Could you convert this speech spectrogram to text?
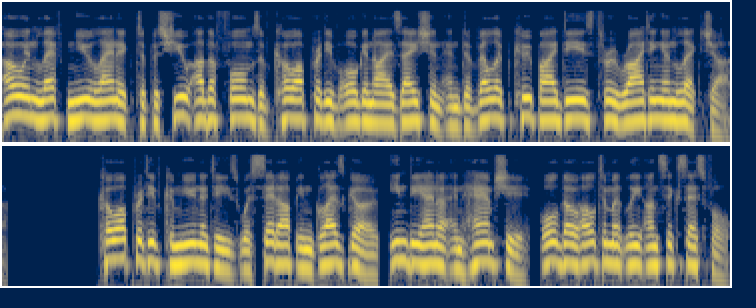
Owen left New Lanark to pursue other forms of cooperative organisation and develop COOP ideas through writing and lecture. Cooperative communities were set up in Glasgow, Indiana and Hampshire, although ultimately unsuccessful.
